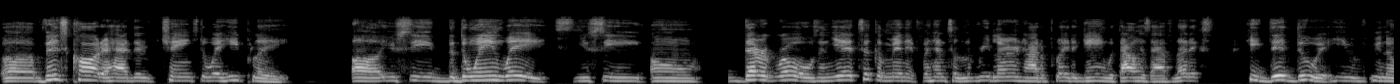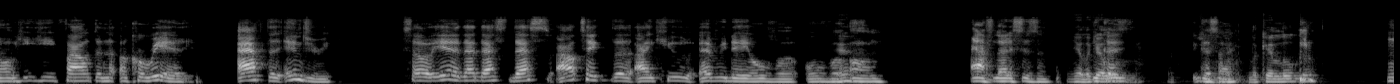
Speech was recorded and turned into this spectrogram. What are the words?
uh Vince Carter had to change the way he played. Uh you see the Dwyane Wades, you see um Derrick Rose, and yeah, it took a minute for him to relearn how to play the game without his athletics. He did do it. He you know, he he found an, a career after injury. So yeah, that that's that's I'll take the IQ every day over over Yeah. um athleticism. yeah. Look Because- at Lu- because I- look, look at Luka. hmm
